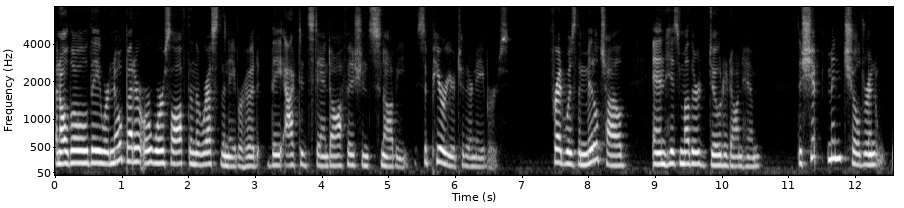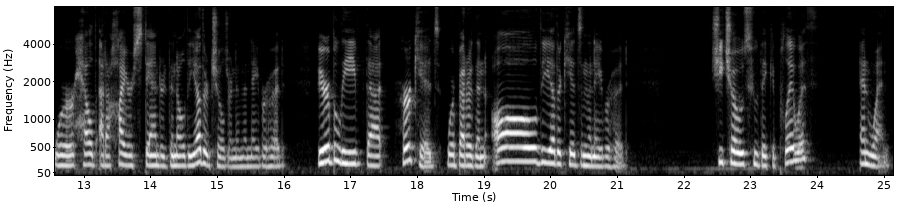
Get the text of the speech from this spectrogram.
and although they were no better or worse off than the rest of the neighborhood, they acted standoffish and snobby, superior to their neighbors. Fred was the middle child, and his mother doted on him. The Shipman children were held at a higher standard than all the other children in the neighborhood. Vera believed that her kids were better than all the other kids in the neighborhood. She chose who they could play with and when.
